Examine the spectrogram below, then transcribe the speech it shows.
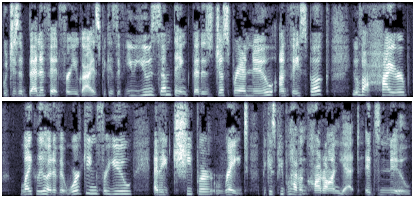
which is a benefit for you guys because if you use something that is just brand new on Facebook, you have a higher likelihood of it working for you at a cheaper rate because people haven't caught on yet. It's new.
